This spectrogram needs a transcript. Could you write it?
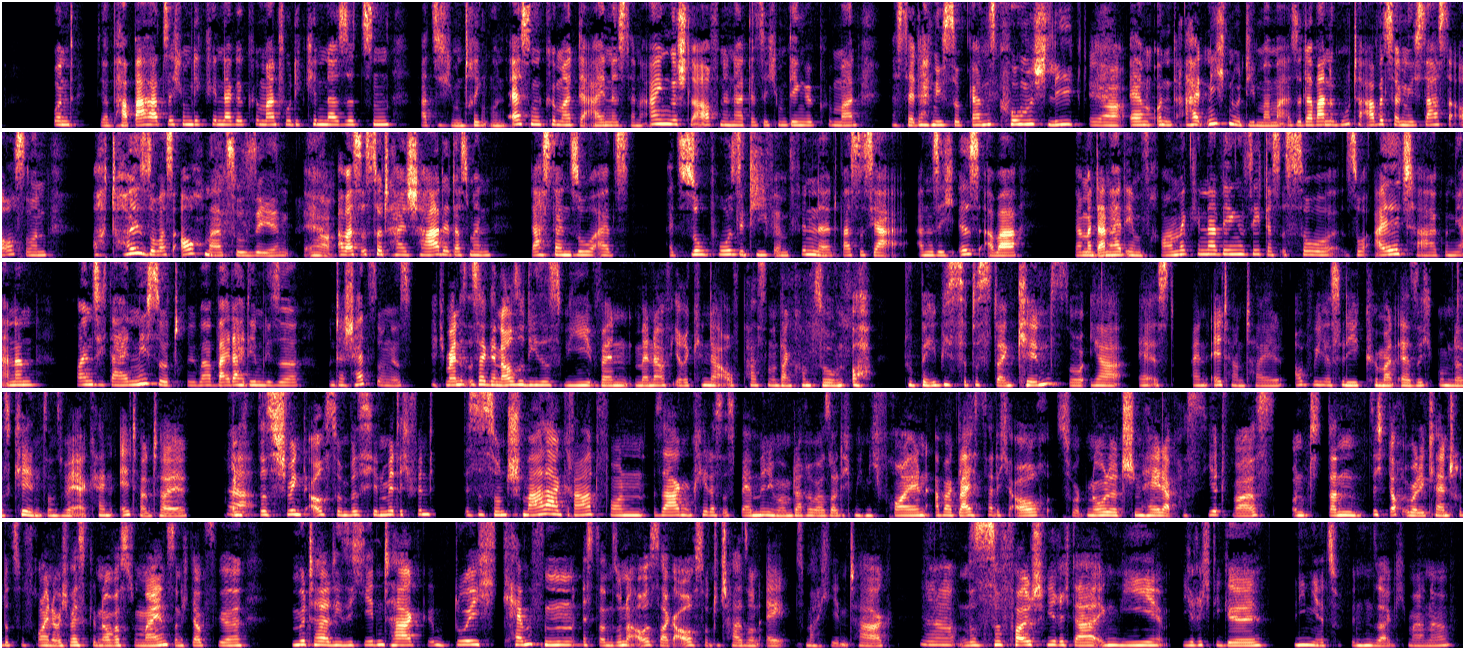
Und der Papa hat sich um die Kinder gekümmert, wo die Kinder sitzen, hat sich um Trinken und Essen gekümmert. Der eine ist dann eingeschlafen, dann hat er sich um den gekümmert, dass der da nicht so ganz komisch liegt. Ja, Ähm, und halt nicht nur die Mama. Also da war eine gute Arbeitsteilung. Ich saß da auch so und, ach toll, sowas auch mal zu sehen. ja. Aber es ist total schade, dass man das dann so als, als so positiv empfindet, was es ja an sich ist. Aber wenn man dann halt eben Frauen mit Kinderwegen sieht, das ist so, so Alltag und die anderen freuen sich da halt nicht so drüber, weil da halt eben diese Unterschätzung ist. Ich meine, es ist ja genauso dieses, wie wenn Männer auf ihre Kinder aufpassen und dann kommt so ein, oh, du babysittest dein Kind. So, ja, er ist ein Elternteil. Obviously kümmert er sich um das Kind, sonst wäre er kein Elternteil. Und Ja. ich, das schwingt auch so ein bisschen mit. Ich finde, das ist so ein schmaler Grad von sagen, okay, das ist bare Minimum, darüber sollte ich mich nicht freuen, aber gleichzeitig auch zu acknowledgen, hey, da passiert was und dann sich doch über die kleinen Schritte zu freuen. Aber ich weiß genau, was du meinst und ich glaube, für Mütter, die sich jeden Tag durchkämpfen, ist dann so eine Aussage auch so total so ein, ey, das mache ich jeden Tag. Ja. Und das ist so voll schwierig, da irgendwie die richtige Linie zu finden, sag ich mal, ne?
